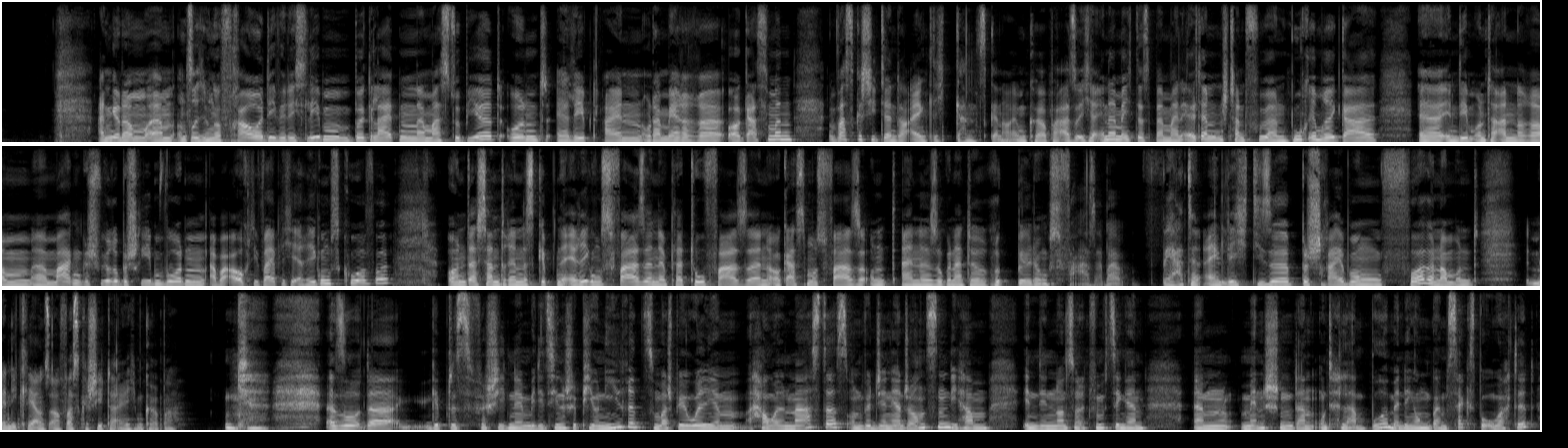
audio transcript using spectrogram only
Angenommen, ähm, unsere junge Frau, die wir durchs Leben begleiten, masturbiert und erlebt einen oder mehrere Orgasmen. Was geschieht denn da eigentlich ganz genau im Körper? Also ich erinnere mich, dass bei meinen Eltern stand früher ein Buch im Regal, äh, in dem unter anderem äh, Magengeschwüre beschrieben wurden, aber auch die weibliche Erregungskurve. Und da stand drin, es gibt eine Erregungsphase, eine Plateauphase, eine Orgasmusphase und eine sogenannte Rückbildungsphase. Aber wer hat denn eigentlich diese Beschreibung vorgenommen? Und Mandy, klär uns auf, was geschieht da eigentlich im Körper? Also da gibt es verschiedene medizinische Pioniere, zum Beispiel William Howell Masters und Virginia Johnson. Die haben in den 1950ern ähm, Menschen dann unter Laborbedingungen beim Sex beobachtet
